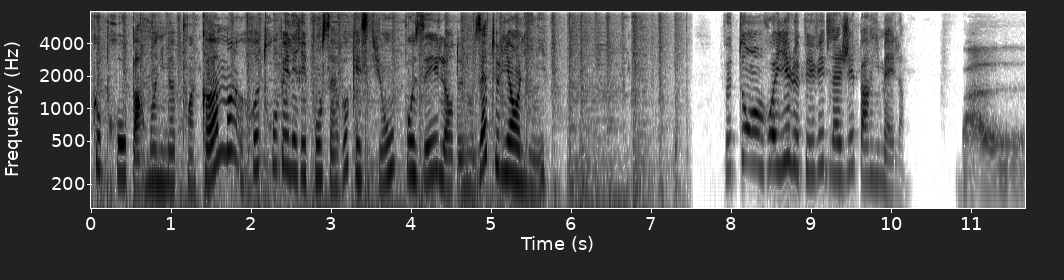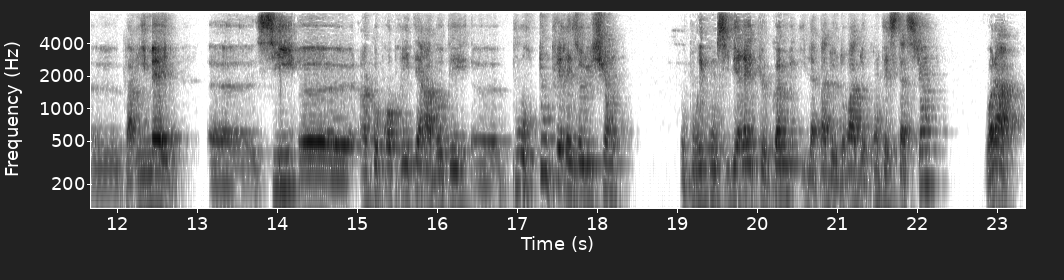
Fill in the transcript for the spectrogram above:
CoPro par monimmeuble.com, retrouvez les réponses à vos questions posées lors de nos ateliers en ligne. Peut-on envoyer le PV de l'AG par email? Bah, euh, Par email, euh, si euh, un copropriétaire a voté pour toutes les résolutions, on pourrait considérer que comme il n'a pas de droit de contestation, voilà,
